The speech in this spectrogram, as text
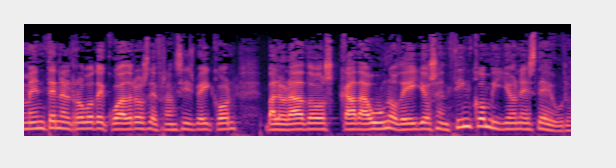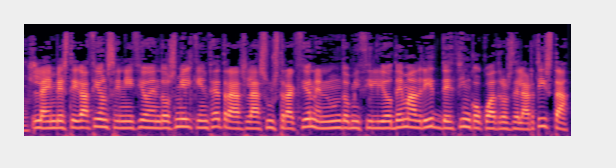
presuntamente en el robo de cuadros de Francis Bacon, valorados cada uno de ellos en 5 millones de euros. La investigación se inició en 2015 tras la sustracción en un domicilio de Madrid de cinco cuadros del artista.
